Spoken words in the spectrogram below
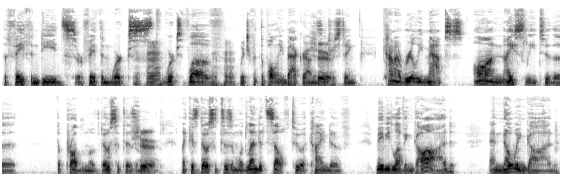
the faith and deeds or faith and works, works of love, which with the Pauline background is Mm-hmm. Interesting, kind of really maps on nicely to the, the problem of docetism. Sure. Like, cause docetism would lend itself to a kind of maybe loving God and knowing God,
